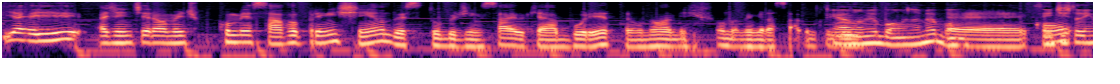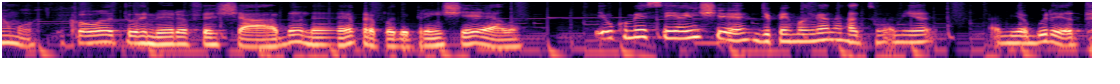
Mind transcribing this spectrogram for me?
E aí a gente geralmente começava preenchendo esse tubo de ensaio, que é a bureta, o nome, o nome engraçado. É inclusive. um nome bom, é um nome bom. É, Cientista tem humor. com a torneira fechada, né, para poder preencher ela. Eu comecei a encher de permanganato a minha a minha bureta.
